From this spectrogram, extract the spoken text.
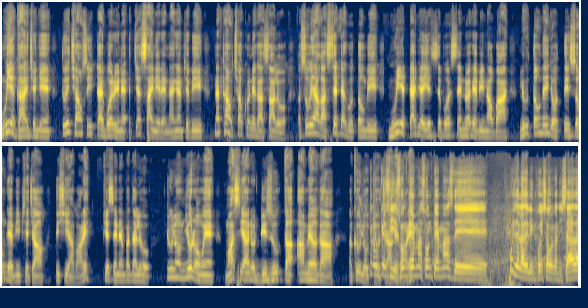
မူရဂိုင်းအချင်းချင်းသွေးချောင်းစီးတိုက်ပွဲတွေနဲ့အကျက်ဆိုင်နေတဲ့နိုင်ငံဖြစ်ပြီး2006ခုနှစ်ကစလို့အစိုးရကစစ်တပ်ကိုတုံးပြီးမူရတိုက်ပြရေးစစ်ပွဲဆင်နွှဲခဲ့ပြီးနောက်ပိုင်းလူ3သိန်းကျော်တေဆုံးခဲ့ပြီးဖြစ်ကြောင်းသိရှိရပါတယ်။ဖြစ်စဉ်နဲ့ပတ်သက်လို့တူလွန်မြို့တော်ဝင်မာဆီယာနိုဒီဇူးကာအာမဲလ်ကအခုလို Yo ပြော creo que ကြား sí, ခဲ့ပါ son တယ် temas, son temas de, pues de la delincuencia organizada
